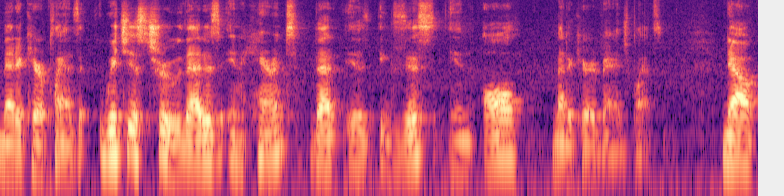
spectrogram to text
Medicare plans, which is true. That is inherent. That is exists in all Medicare Advantage plans. Now,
